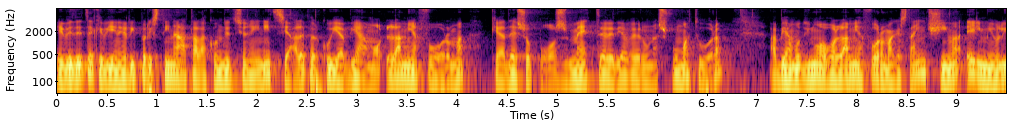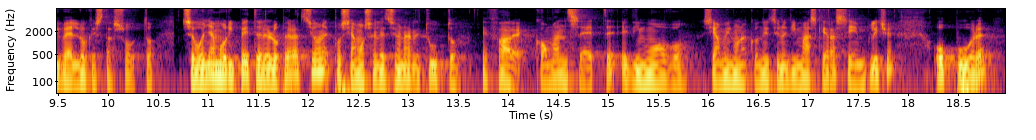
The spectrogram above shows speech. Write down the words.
e vedete che viene ripristinata la condizione iniziale per cui abbiamo la mia forma che adesso può smettere di avere una sfumatura, abbiamo di nuovo la mia forma che sta in cima e il mio livello che sta sotto. Se vogliamo ripetere l'operazione possiamo selezionare tutto e fare Command 7 e di nuovo siamo in una condizione di maschera semplice oppure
